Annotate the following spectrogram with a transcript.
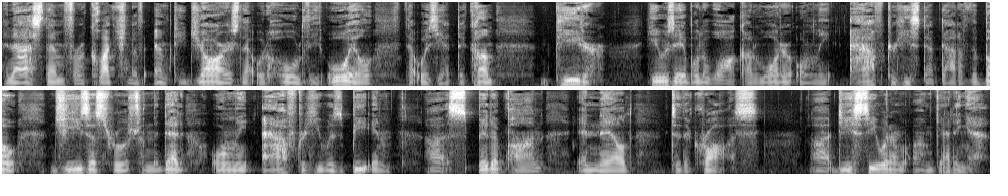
and asked them for a collection of empty jars that would hold the oil that was yet to come. Peter, he was able to walk on water only after he stepped out of the boat. Jesus rose from the dead only after he was beaten, uh, spit upon, and nailed to the cross. Uh, do you see what I'm, I'm getting at?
